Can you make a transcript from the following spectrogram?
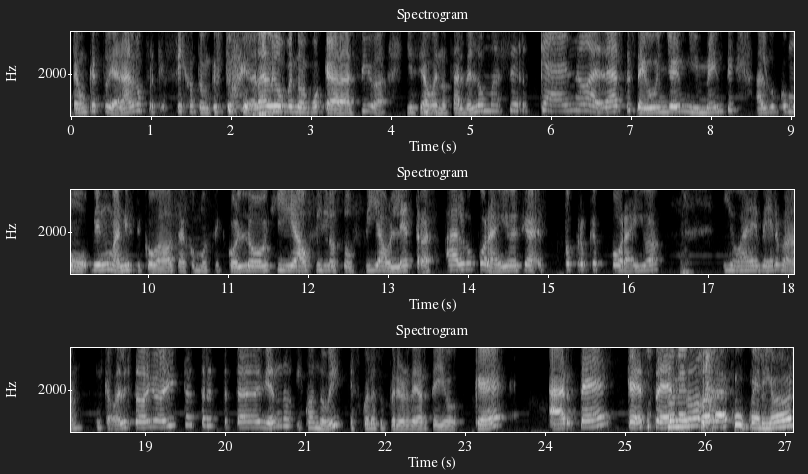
tengo que estudiar algo porque fijo, tengo que estudiar algo, pues no me puedo quedar así, va. Y decía, bueno, tal vez lo más cercano al arte, según yo en mi mente, algo como bien humanístico, va, o sea, como psicología o filosofía o letras, algo por ahí. Yo decía, esto creo que por ahí va. Yo, va de ver, va. Y cabal estaba yo ahí, ta, viendo. Y cuando vi Escuela Superior de Arte, yo, ¿qué? Arte, ¿qué es eso? Una escuela superior.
